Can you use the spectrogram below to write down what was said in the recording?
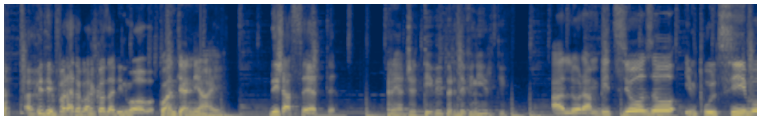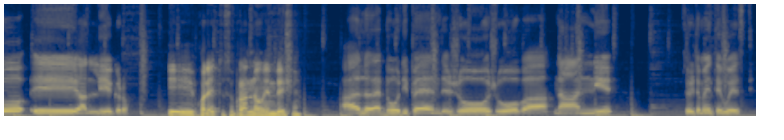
Avete imparato qualcosa di nuovo. Quanti anni hai? 17. Tre aggettivi per definirti. Allora, ambizioso, impulsivo e allegro. E qual è il tuo soprannome invece? Allora, eh, boh, dipende. Gio, Giova, Nanni. Solitamente questi.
